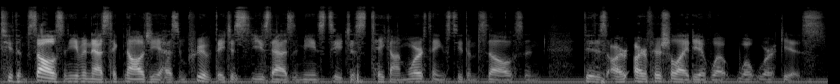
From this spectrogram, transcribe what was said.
to themselves. And even as technology has improved, they just use that as a means to just take on more things to themselves and do this artificial idea of what, what work is.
